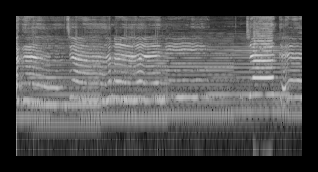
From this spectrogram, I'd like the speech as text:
जग जननी जगदानी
